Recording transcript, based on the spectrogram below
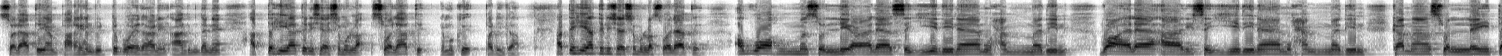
സ്വലാത്ത് ഞാൻ പറയാൻ വിട്ടുപോയതാണ്. ആദ്യം തന്നെ അത്തഹിയാത്തിന് ശേഷമുള്ള സ്വലാത്ത് നമുക്ക് പഠിക്കാം അത്തഹിയാത്തിന് ശേഷമുള്ള സ്വലാത്ത് അള്ളാഹുമ്മ സൊല്ലി അല സയ്യിദിന മുഹമ്മദിൻ വഅല ആലി സയ്യിദിന മുഹമ്മദിൻ കമാ സൊല്ലൈത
